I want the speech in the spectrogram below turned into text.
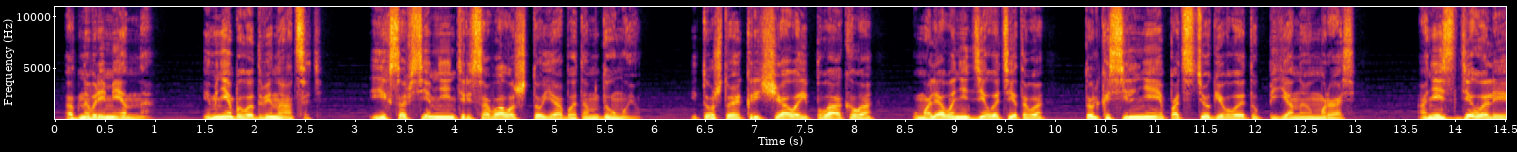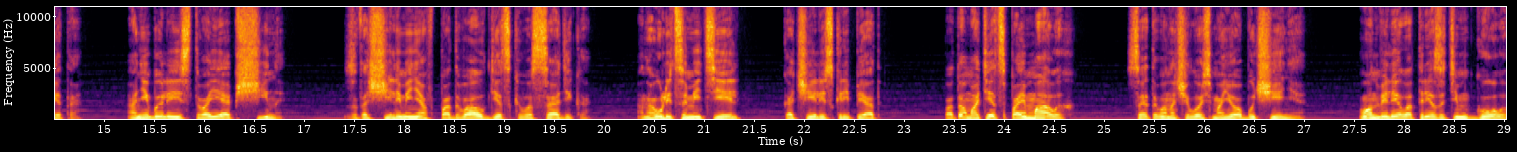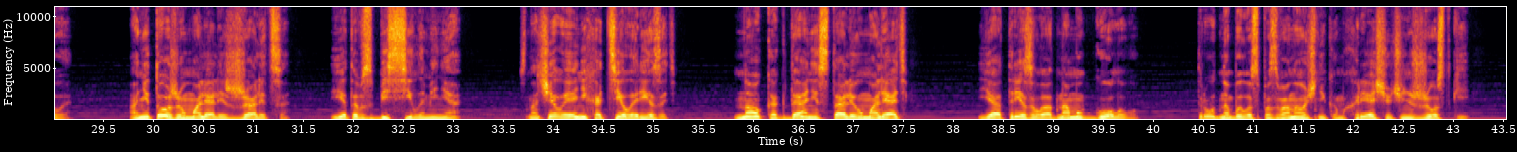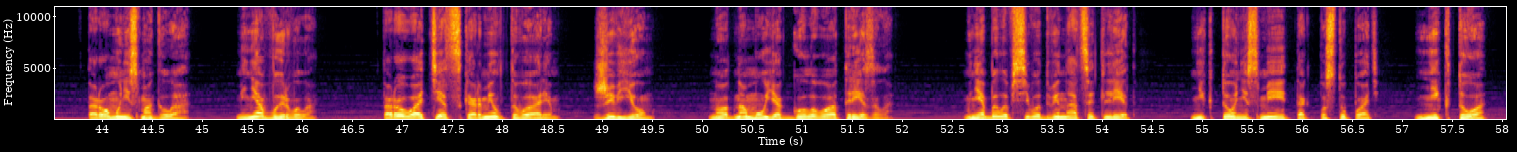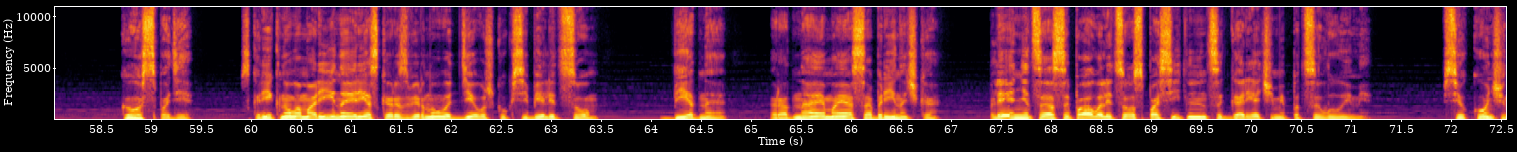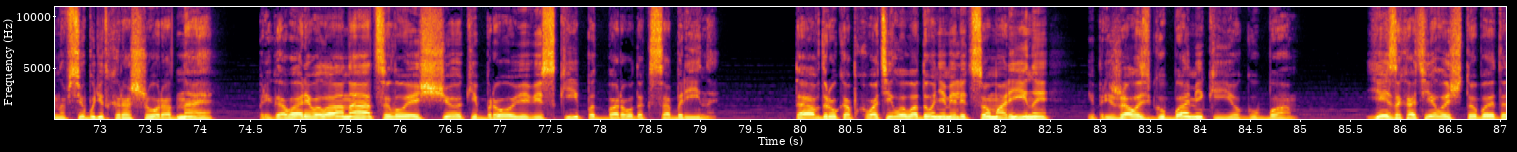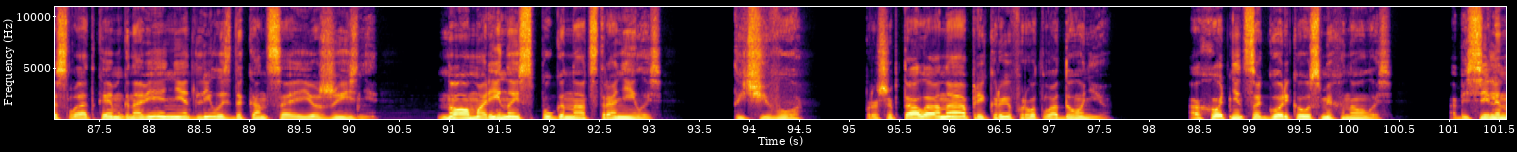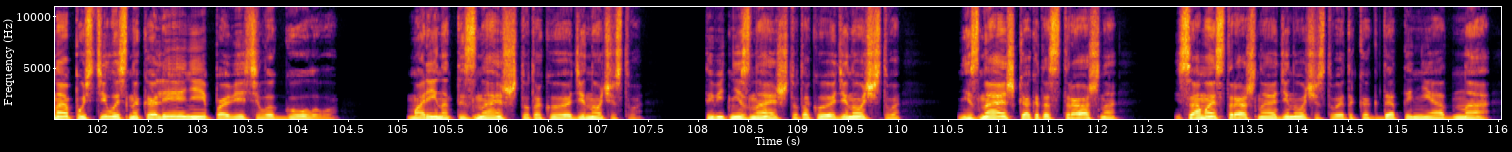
Одновременно. И мне было двенадцать. И их совсем не интересовало, что я об этом думаю. И то, что я кричала и плакала, умоляла не делать этого, только сильнее подстегивало эту пьяную мразь. Они сделали это. Они были из твоей общины. Затащили меня в подвал детского садика. А на улице метель, качели скрипят. Потом отец поймал их. С этого началось мое обучение. Он велел отрезать им головы. Они тоже умоляли сжалиться. И это взбесило меня. Сначала я не хотела резать. Но когда они стали умолять, я отрезала одному голову. Трудно было с позвоночником, хрящ очень жесткий. Второму не смогла. Меня вырвало. Второго отец скормил тварям, живьем. Но одному я голову отрезала. Мне было всего 12 лет. Никто не смеет так поступать. Никто! Господи! Вскрикнула Марина и резко развернула девушку к себе лицом. Бедная! Родная моя Сабриночка. Пленница осыпала лицо спасительницы горячими поцелуями. «Все кончено, все будет хорошо, родная», — приговаривала она, целуя щеки, брови, виски, подбородок Сабрины. Та вдруг обхватила ладонями лицо Марины и прижалась губами к ее губам. Ей захотелось, чтобы это сладкое мгновение длилось до конца ее жизни. Но Марина испуганно отстранилась. «Ты чего?» Прошептала она, прикрыв рот ладонью. Охотница горько усмехнулась. Обессиленно опустилась на колени и повесила голову. «Марина, ты знаешь, что такое одиночество? Ты ведь не знаешь, что такое одиночество. Не знаешь, как это страшно. И самое страшное одиночество — это когда ты не одна.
